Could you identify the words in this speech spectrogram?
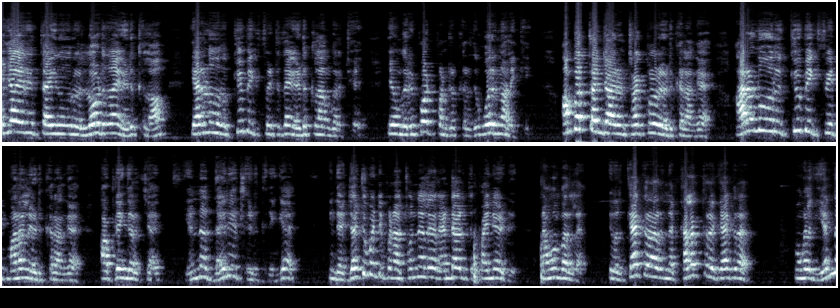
ஐயாயிரத்தி ஐநூறு லோடு தான் எடுக்கலாம் இருநூறு கியூபிக் ஃபீட் தான் எடுக்கலாம்ங்கிறச்சு இவங்க ரிப்போர்ட் பண்ணிருக்கிறது ஒரு நாளைக்கு. ஐம்பத்தஞ்சாயிரம் ட்ரக் லோடு எடுக்கிறாங்க அறநூறு கியூபிக் ஃபீட் மணல் எடுக்கிறாங்க அப்படிங்கிறச்ச என்ன தைரியத்தில் எடுக்கிறீங்க? இந்த ஜட்ஜ்மெண்ட் இப்ப நான் சொன்னல ரெண்டாயிரத்தி பதினேழு நவம்பர்ல. இவர் கேட்கிறாரு இந்த கலெக்டரை கேட்கிறார் உங்களுக்கு என்ன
